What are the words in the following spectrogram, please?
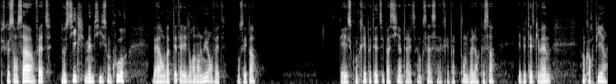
Parce que sans ça, en fait, nos cycles, même s'ils sont courts, ben, on va peut-être aller droit dans le mur, en fait. On ne sait pas. Et ce qu'on crée, peut-être, c'est pas si intéressant que ça, ça ne crée pas tant de valeur que ça. Et peut-être que même, encore pire,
